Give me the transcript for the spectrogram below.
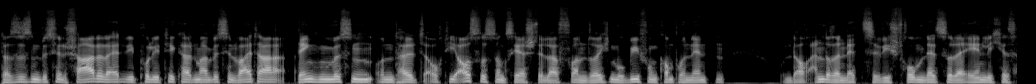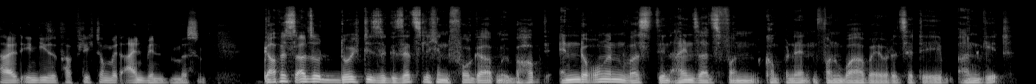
Das ist ein bisschen schade. Da hätte die Politik halt mal ein bisschen weiter denken müssen und halt auch die Ausrüstungshersteller von solchen Mobilfunkkomponenten und auch andere Netze wie Stromnetze oder ähnliches halt in diese Verpflichtung mit einbinden müssen. Gab es also durch diese gesetzlichen Vorgaben überhaupt Änderungen, was den Einsatz von Komponenten von Huawei oder ZTE angeht?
